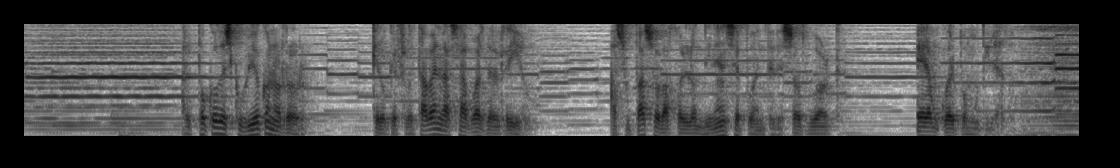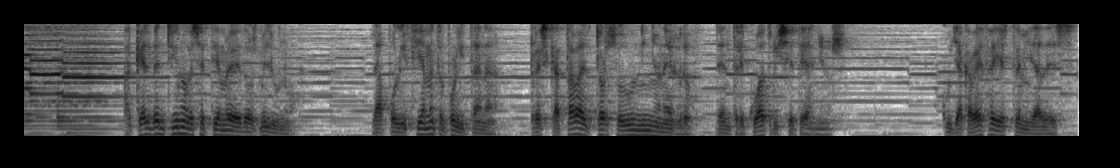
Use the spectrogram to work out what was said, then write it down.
Al poco descubrió con horror que lo que flotaba en las aguas del río, a su paso bajo el londinense puente de Southwark, era un cuerpo mutilado. Aquel 21 de septiembre de 2001, la Policía Metropolitana rescataba el torso de un niño negro de entre 4 y 7 años, cuya cabeza y extremidades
